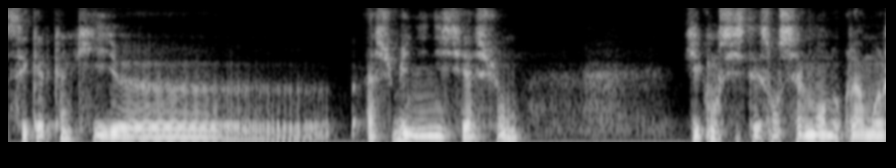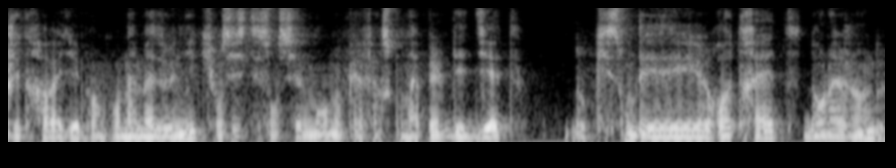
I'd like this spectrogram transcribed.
c'est quelqu'un qui euh, a subi une initiation qui consiste essentiellement, donc là moi j'ai travaillé par exemple en Amazonie, qui consiste essentiellement donc à faire ce qu'on appelle des diètes, donc qui sont des retraites dans la jungle,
